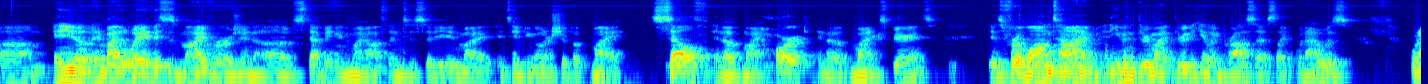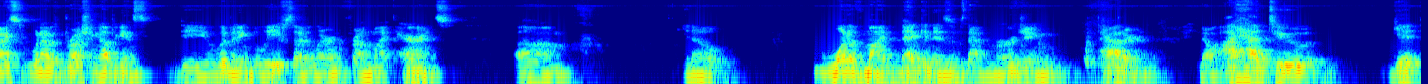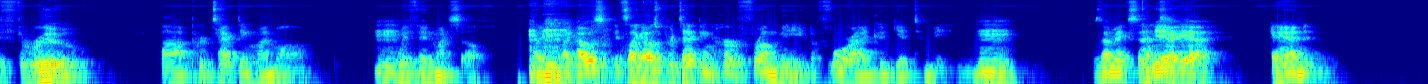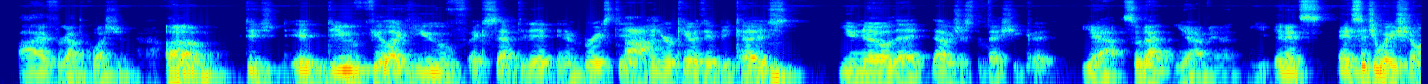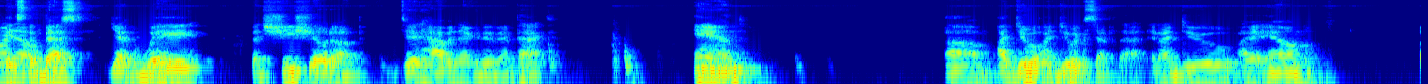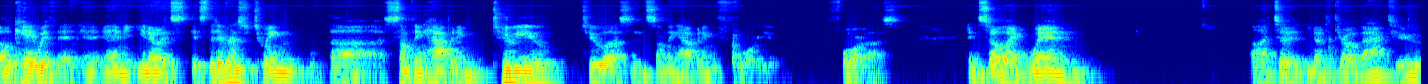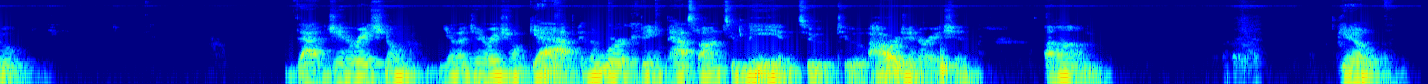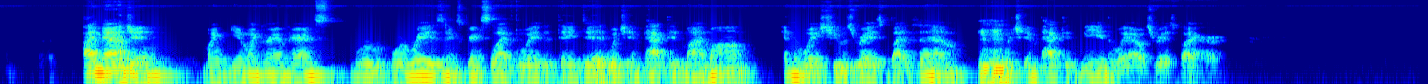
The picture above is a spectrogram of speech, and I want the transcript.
Um, and you know, and by the way, this is my version of stepping in my authenticity and my and taking ownership of myself and of my heart and of my experience. Is for a long time, and even through my through the healing process, like when I was when I when I was brushing up against the limiting beliefs that I learned from my parents, um, you know, one of my mechanisms, that merging pattern, you know, I had to get through uh, protecting my mom Mm. within myself. Like, like I was, it's like I was protecting her from me before I could get to me. Mm. Does that make sense? Yeah, yeah. and I forgot the question. Um, Did you, it, do you feel like you've accepted it and embraced it Ah. and you're okay with it because you know that that was just the best you could? yeah, so that yeah, man, and it's And it's situational, I it's know. the best. Yeah, the way that she showed up did have a negative impact, and um, I do I do accept that, and I do I am okay with it, and, and you know it's it's the difference between uh, something happening to you to us and something happening for you for us, and so like when uh, to you know to throw it back to that generational you know that generational gap in the work being passed on to me and to to our generation um you know i imagine my you know my grandparents were were raised and experienced life the way that they did which impacted my mom in the way she was raised by them Mhm. which impacted me in the way i was raised by her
